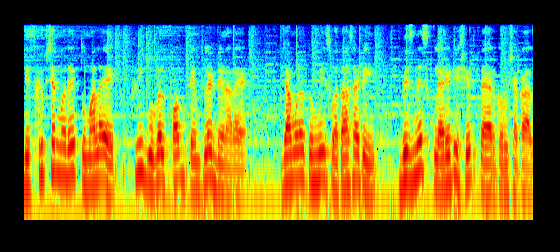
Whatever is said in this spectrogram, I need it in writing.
डिस्क्रिप्शनमध्ये तुम्हाला एक फ्री गुगल फॉर्म टेम्पलेट देणार आहे ज्यामुळे तुम्ही स्वतःसाठी बिझनेस क्लॅरिटी शीट तयार करू शकाल.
